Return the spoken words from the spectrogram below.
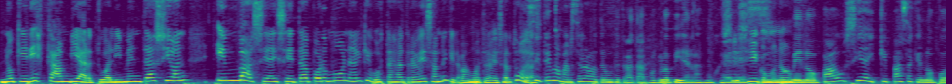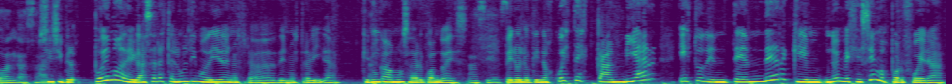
no querés cambiar tu alimentación en base a esa etapa hormonal que vos estás atravesando y que la vamos a atravesar todas. Ese tema, Marcela, lo tenemos que tratar porque lo piden las mujeres. Sí, sí, cómo no. Menopausia y qué pasa que no puedo adelgazar. Sí, sí, pero podemos adelgazar hasta el último día de nuestra, de nuestra vida que nunca vamos a ver cuándo es. Así es. Pero lo que nos cuesta es cambiar esto de entender que no envejecemos por fuera.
